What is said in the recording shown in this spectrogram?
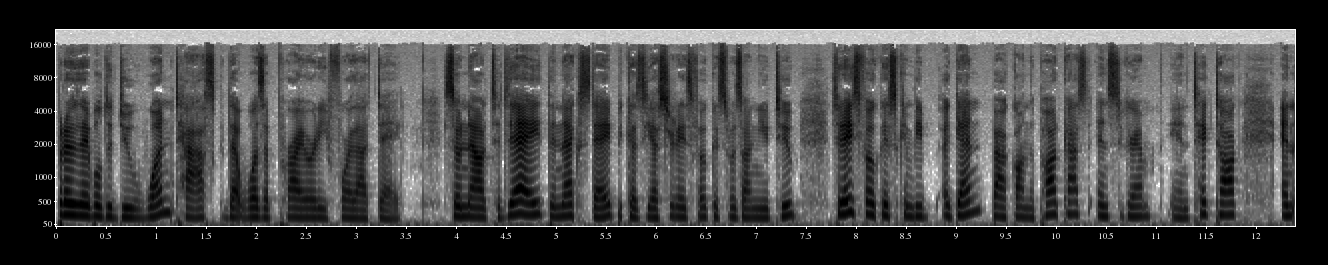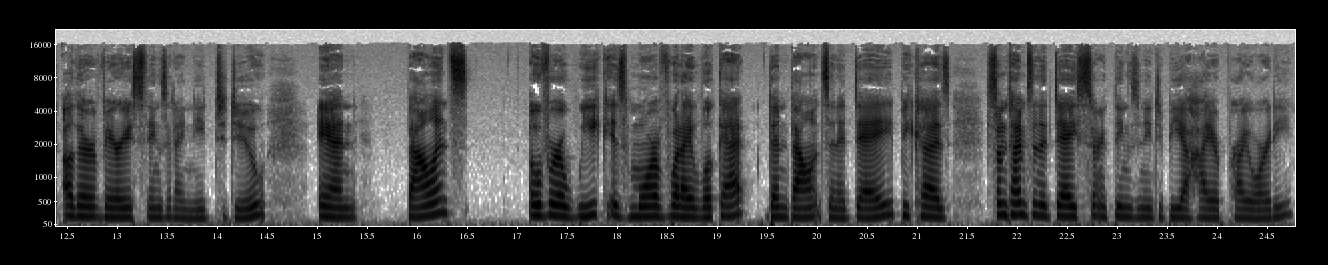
but I was able to do one task that was a priority for that day. So now today, the next day, because yesterday's focus was on YouTube, today's focus can be again back on the podcast, Instagram, and TikTok, and other various things that I need to do. And balance over a week is more of what I look at than balance in a day because sometimes in a day certain things need to be a higher priority.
